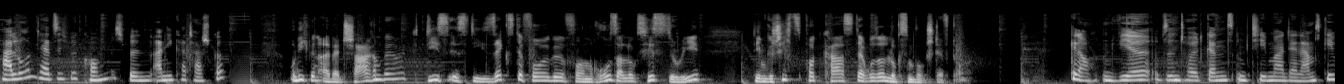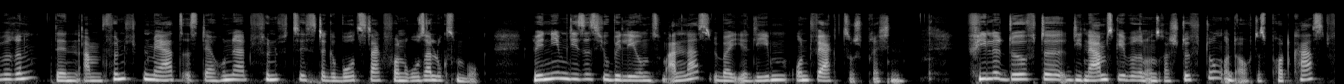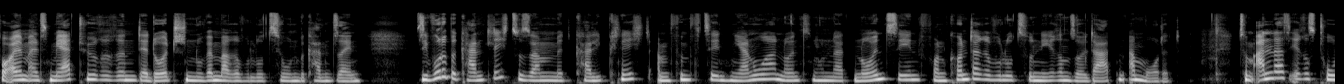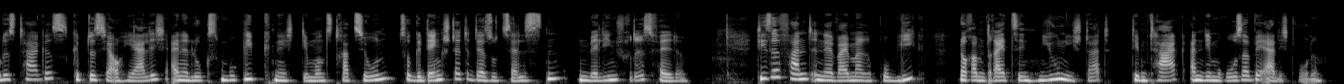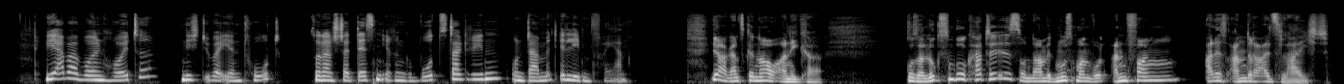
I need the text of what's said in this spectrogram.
Hallo und herzlich willkommen. Ich bin Annika Taschke. Und ich bin Albert Scharenberg. Dies ist die sechste Folge von Rosa Lux History, dem Geschichtspodcast der Rosa-Luxemburg-Stiftung. Genau, und wir sind heute ganz im Thema der Namensgeberin, denn am 5. März ist der 150. Geburtstag von Rosa Luxemburg. Wir nehmen dieses Jubiläum zum Anlass, über ihr Leben und Werk zu sprechen. Viele dürfte die Namensgeberin unserer Stiftung und auch des Podcasts vor allem als Märtyrerin der deutschen Novemberrevolution bekannt sein. Sie wurde bekanntlich zusammen mit Karl Liebknecht am 15. Januar 1919 von konterrevolutionären Soldaten ermordet. Zum Anlass ihres Todestages gibt es ja auch jährlich eine Luxemburg-Liebknecht-Demonstration zur Gedenkstätte der Sozialisten in Berlin-Friedrichsfelde. Diese fand in der Weimarer Republik noch am 13. Juni statt, dem Tag, an dem Rosa beerdigt wurde. Wir aber wollen heute nicht über ihren Tod, sondern stattdessen ihren Geburtstag reden und damit ihr Leben feiern. Ja, ganz genau, Annika. Rosa Luxemburg hatte es, und damit muss man wohl anfangen, alles andere als leicht.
